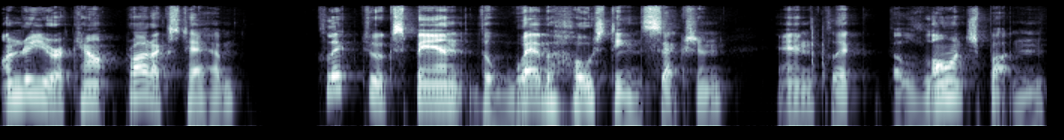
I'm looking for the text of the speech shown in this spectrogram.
Under your Account Products tab, click to expand the Web Hosting section and click the Launch button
